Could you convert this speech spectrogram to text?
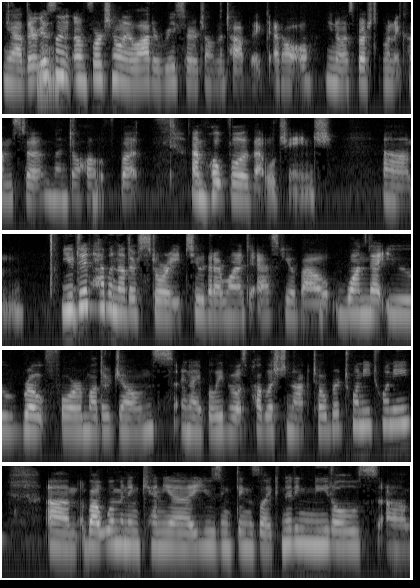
Yeah, there yeah. not unfortunately a lot of research on the topic at all, you know, especially when it comes to mental health, but I'm hopeful that that will change. Um, you did have another story too that I wanted to ask you about. One that you wrote for Mother Jones, and I believe it was published in October 2020, um, about women in Kenya using things like knitting needles, um,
